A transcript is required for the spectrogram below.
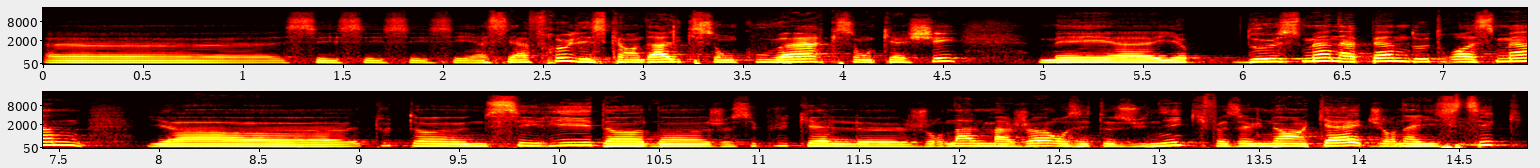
c'est assez affreux les scandales qui sont couverts, qui sont cachés. Mais il y a deux semaines à peine, deux, trois semaines, il y a toute une série dans, je ne sais plus quel journal majeur aux États-Unis qui faisait une enquête journalistique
